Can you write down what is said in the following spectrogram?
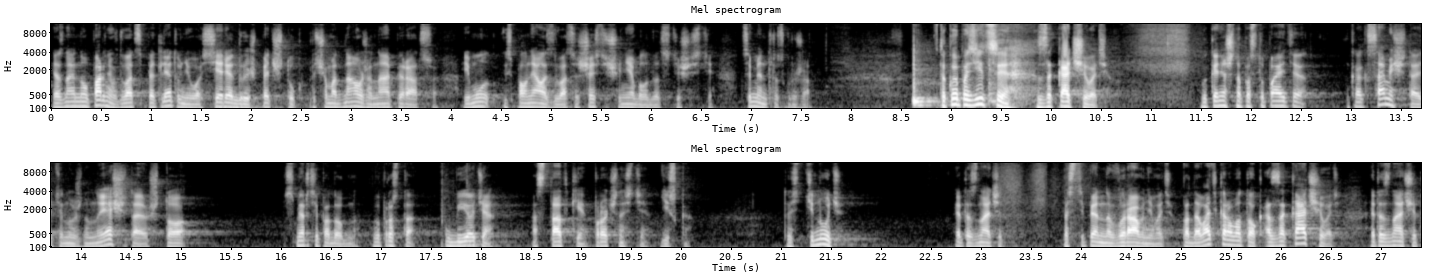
Я знаю одного парня, в 25 лет у него серия грыж, 5 штук, причем одна уже на операцию. Ему исполнялось 26, еще не было 26. Цемент разгружал. В такой позиции закачивать. Вы, конечно, поступаете, как сами считаете нужным, но я считаю, что смерти подобно. Вы просто убьете остатки прочности диска. То есть тянуть, это значит постепенно выравнивать, подавать кровоток, а закачивать, это значит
